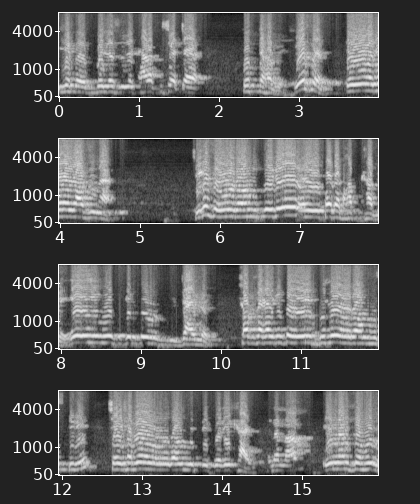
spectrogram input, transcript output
ইয়ে বলেছে যে খারাপ কিছু একটা করতে হবে আছে? তো ও রাজি না। ঠিক আছে ও রং করে ওই কটা ভাত খাবে। এই কিন্তু ডায়লগ সব জায়গায় কিন্তু এই দিলে ও রং মিস্ত্রি সেই হিসাবে ও রং মিস্ত্রি করেই খায়। এনার নাম? এর নাম জহুর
